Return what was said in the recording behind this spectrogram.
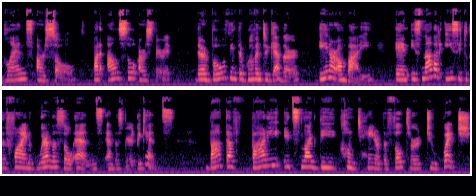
blends our soul, but also our spirit. They're both interwoven together in our own body, and it's not that easy to define where the soul ends and the spirit begins. But the body, it's like the container, the filter to which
